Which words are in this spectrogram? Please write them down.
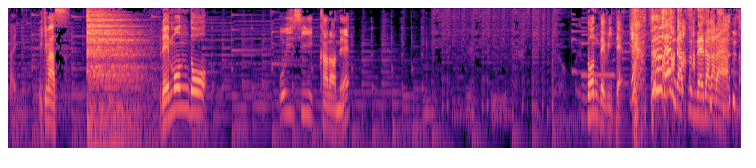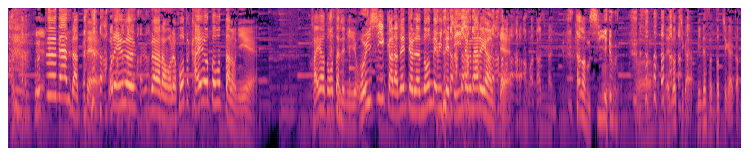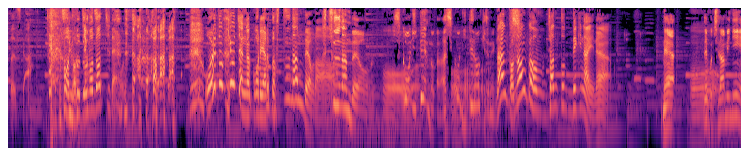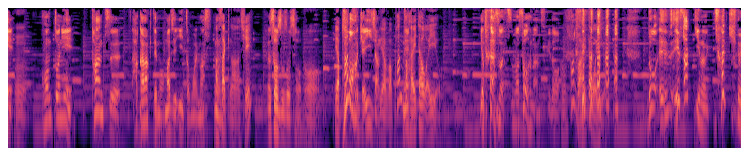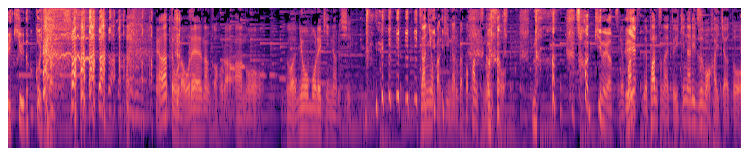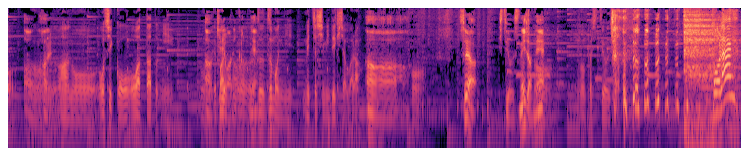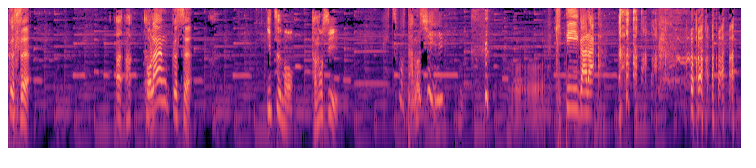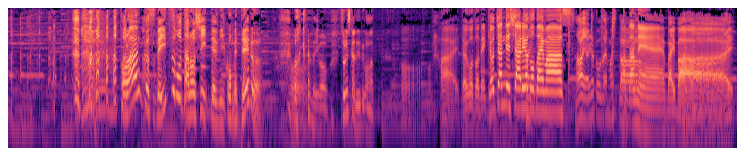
はい。い、きます。レモン堂。美味しいからね。飲んでみて。いや、普通なんだっつんだよ、だから。普通なんだって。俺、だから俺、ほんと変えようと思ったのに、変えようと思ったのに、美味しいからねって言われたら飲んでみてって言いたくなるやんけ。あ、まあ確かに。ただの CM。うんえどっちが、皆さんどっちが良かったですか？もうどっちもどっちだよ。俺ときょうちゃんがこれやると普通なんだよな。普通なんだよ。思思考似てんのかな？思考似てるわけじゃねえか。なんか、なんか、ちゃんとできないね。ね。ででもちなみに、うん。本当に、パンツ履かなくてもマジでいいと思います。あ、うんさっきの話？そうそうそうそう。うん。いや、ズボンパンツ、履きゃいいじゃん。いや、まあパンツ履いた方がいいよ。やっぱ、まあ、まあそうなんですけど、うんパンツ履いた方がいいよ。どう、え、え、さっきの、さっきの勢いどこ行ったの？いや、だってほら、俺、なんかほら、あの、尿漏れ気になるし。残尿感気になるから、やっぱパンツ ないと。さっきのやつ。いやパンパンツないといきなりズボン履いちゃうと、あうんはいあの、おしっこ終わった後に、うんあキレ悪いからねうんズズボンにめっちゃシミできちゃうから。うん。ああ、そりゃ、必要ですね、じゃあね。うん。やっぱ必要でしょ。トランクスあ、あ、トランクスいいつも楽しい。つも楽しい？ティ柄 トランクスでいつも楽しいって2個目出る わかんない、今、それしか出てこなかっうんはい。ということで、きょうちゃんでした。ありがとうございます。た。はい、ありがとうございました。また。ねバイバーイ。バ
